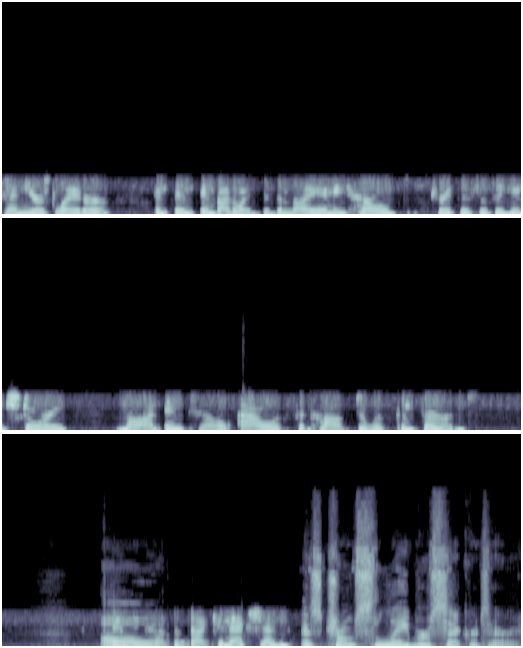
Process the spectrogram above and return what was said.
ten years later, and, and, and by the way, did the Miami Herald treat this as a huge story? Not until Alex Acosta was confirmed. Oh, and because of that connection. As Trump's labor secretary.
